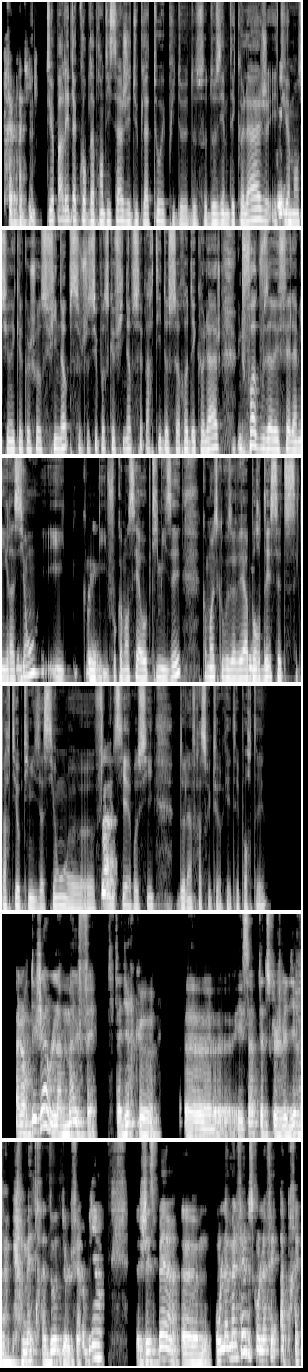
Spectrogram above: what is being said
très pratique. Tu as parlé de la courbe d'apprentissage et du plateau et puis de, de ce deuxième décollage et oui. tu as mentionné quelque chose, FinOps. Je suppose que FinOps fait partie de ce redécollage. Une fois que vous avez fait la migration, il, oui. il faut commencer à optimiser. Comment est-ce que vous avez abordé cette, cette, partie optimisation euh, financière bah. aussi de l'infrastructure qui a été portée? Alors déjà, on l'a mal fait. C'est-à-dire que euh, et ça, peut-être ce que je vais dire va permettre à d'autres de le faire bien. J'espère. Euh, on l'a mal fait parce qu'on l'a fait après.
